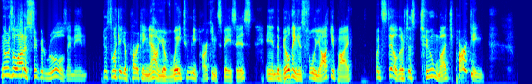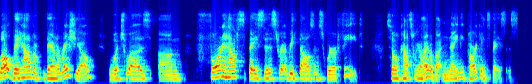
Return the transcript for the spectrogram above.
and there was a lot of stupid rules i mean just look at your parking now. You have way too many parking spaces, and the building is fully occupied, but still, there's just too much parking. Well, they have a they had a ratio which was um, four and a half spaces for every thousand square feet. So consequently, I have about 90 parking spaces,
